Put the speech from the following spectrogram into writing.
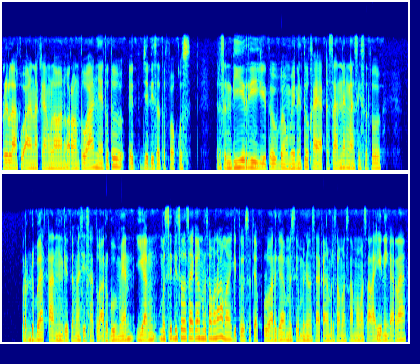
perilaku anak yang melawan orang tuanya. Itu tuh itu jadi satu fokus tersendiri gitu. Bang Ben itu kayak kesannya ngasih satu perdebatan gitu ngasih satu argumen yang mesti diselesaikan bersama-sama gitu. Setiap keluarga mesti menyelesaikan bersama-sama masalah ini karena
